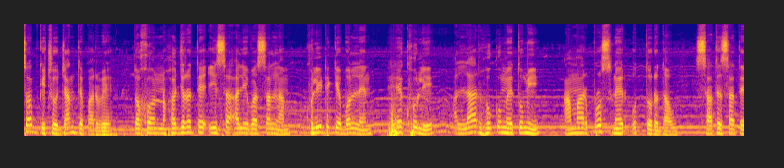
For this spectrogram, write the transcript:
সব কিছু জানতে পারবে। তখন হজরতে ঈসা আলী ওয়াসাল্লাম খুলিটিকে বললেন, হে খুলি, আল্লাহর হুকুমে তুমি আমার প্রশ্নের উত্তর দাও। সাথে সাথে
